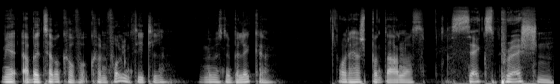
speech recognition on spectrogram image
Wir, aber jetzt haben wir keinen, keinen Folgentitel. Wir müssen überlegen. Oder hast du spontan was? Sexpression.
